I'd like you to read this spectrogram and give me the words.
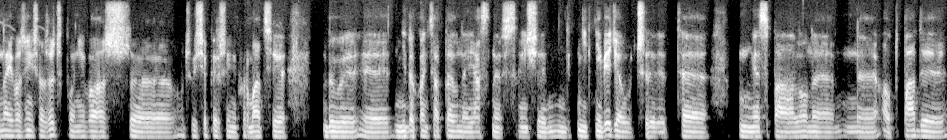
najważniejsza rzecz, ponieważ e, oczywiście pierwsze informacje były nie do końca pełne, jasne, w sensie nikt nie wiedział, czy te spalone odpady,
